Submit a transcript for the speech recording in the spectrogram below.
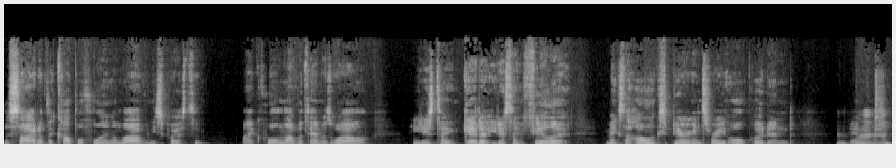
the side of the couple falling in love and you're supposed to like fall in love with them as well. And you just don't get it. You just don't feel it. It makes the whole experience very awkward and And- Mhm.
